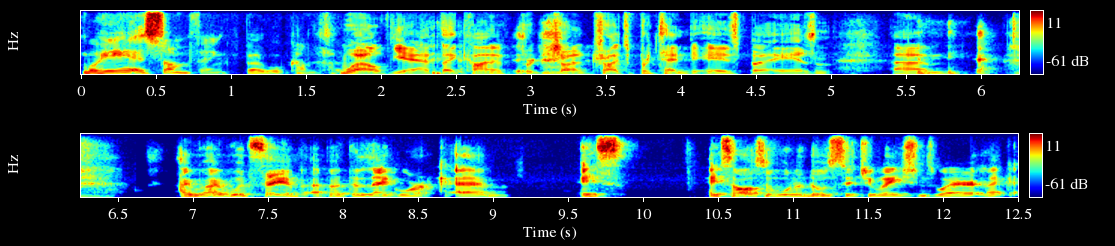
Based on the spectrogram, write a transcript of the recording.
Well, he hits something, but we'll come to. That. Well, yeah, they kind of pre- try, try to pretend it is, but it isn't. Um, I, I, would say about the leg work. Um, it's it's also one of those situations where like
